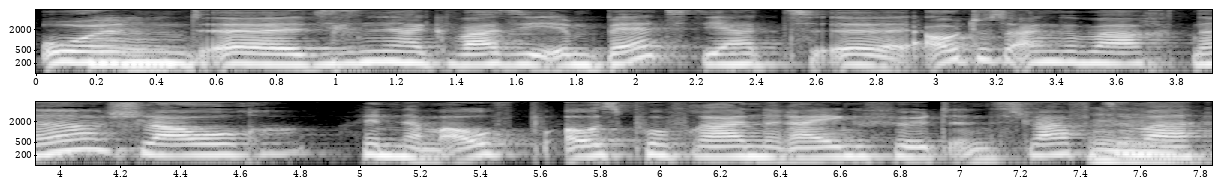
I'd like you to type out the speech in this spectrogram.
Und äh, die sind halt quasi im Bett. Die hat äh, Autos angemacht, ne, Schlauch hinten am Auf Auspuffrahmen reingeführt ins Schlafzimmer.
